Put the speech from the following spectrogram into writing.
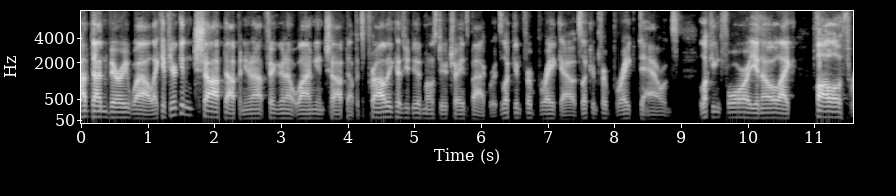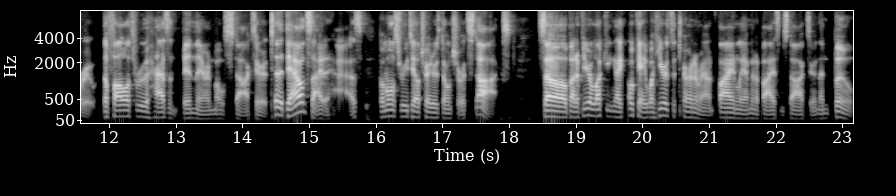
have done very well. Like if you're getting chopped up and you're not figuring out why I'm getting chopped up, it's probably because you're doing most of your trades backwards, looking for breakouts, looking for breakdowns, looking for, you know, like follow through. The follow through hasn't been there in most stocks here. To the downside, it has, but most retail traders don't short stocks. So, but if you're looking like, okay, well, here's the turnaround. Finally, I'm going to buy some stocks here. And then boom,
